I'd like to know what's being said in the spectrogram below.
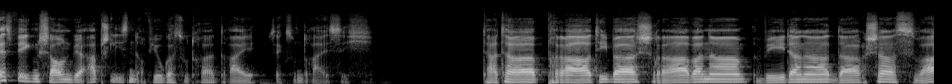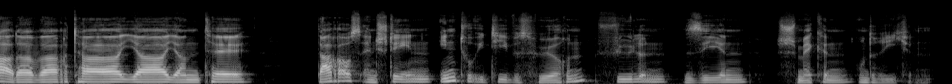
Deswegen schauen wir abschließend auf Yoga Sutra 336. Tata Pratiba Shravana Vedana Darsha Svada Varta Yayante. Daraus entstehen intuitives Hören, Fühlen, Sehen, Schmecken und Riechen.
